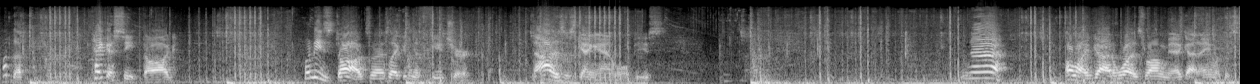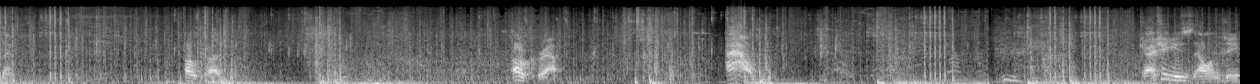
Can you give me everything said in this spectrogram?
What the? Take a seat, dog. Who needs dogs when it's like in the future? Now it's just getting animal abuse. Nah! Oh my god, what is wrong with me? I gotta aim with this thing. Oh crud. Oh crap. Ow! I should use LMG.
